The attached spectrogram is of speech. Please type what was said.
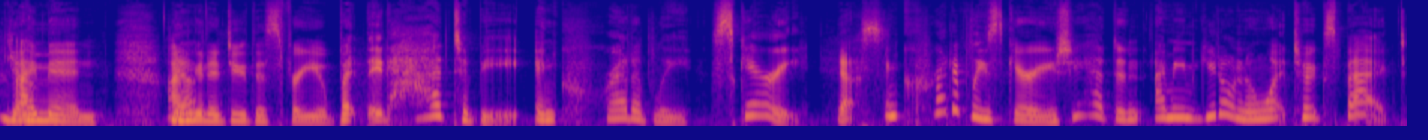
Yep. I'm in. I'm yep. going to do this for you. But it had to be incredibly scary. Yes. Incredibly scary. She had to, I mean, you don't know what to expect.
